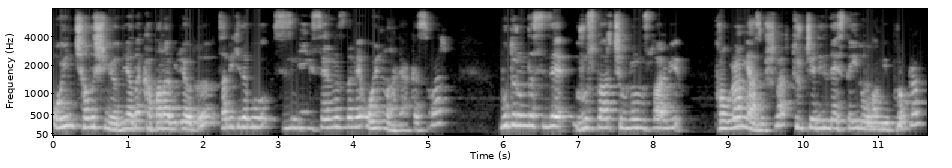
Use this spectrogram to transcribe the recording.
oyun çalışmıyordu ya da kapanabiliyordu. Tabii ki de bu sizin bilgisayarınızla ve oyunla alakası var. Bu durumda size Ruslar, çılgın Ruslar bir program yazmışlar. Türkçe dil desteği de olan bir program.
